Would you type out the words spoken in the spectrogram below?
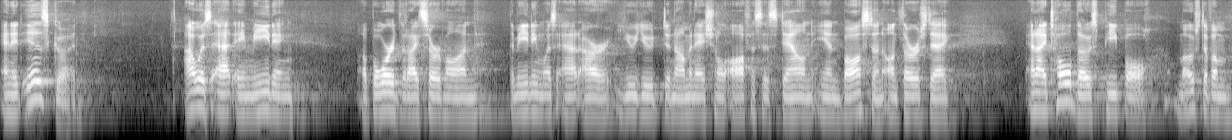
And it is good. I was at a meeting, a board that I serve on. The meeting was at our UU denominational offices down in Boston on Thursday. And I told those people, most of them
